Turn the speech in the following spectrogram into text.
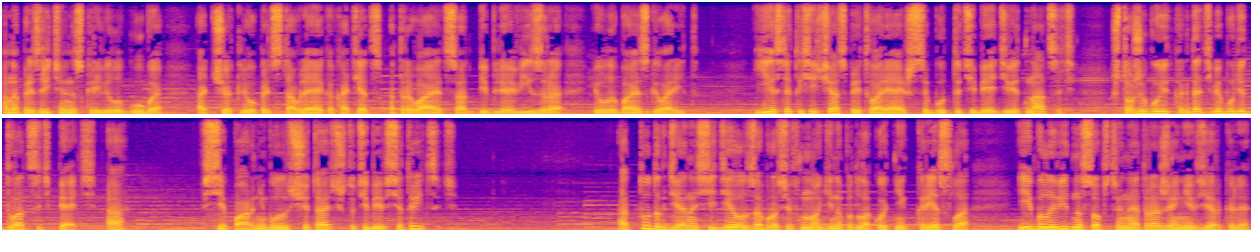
Она презрительно скривила губы, отчетливо представляя, как отец отрывается от библиовизора и, улыбаясь, говорит «Если ты сейчас притворяешься, будто тебе 19, что же будет, когда тебе будет 25, а? Все парни будут считать, что тебе все 30». Оттуда, где она сидела, забросив ноги на подлокотник кресла, ей было видно собственное отражение в зеркале.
